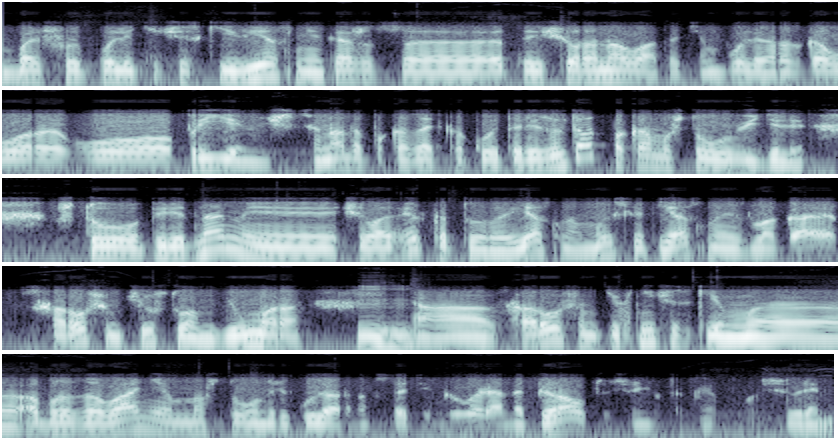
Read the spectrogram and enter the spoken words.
большой политический вес, мне кажется, это еще рановато. Тем более разговоры о преемничестве. Надо показать какой-то результат, пока мы что увидели? Что перед нами человек, который ясно мыслит, ясно излагает, с хорошим чувством юмора, угу. с хорошим техническим э, образованием, на что он регулярно, кстати говоря, напирал. То есть у него такая все время.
